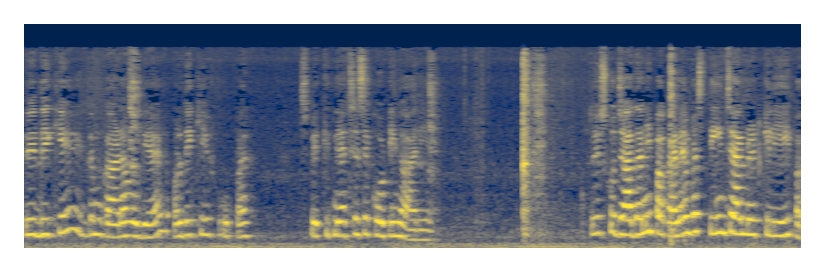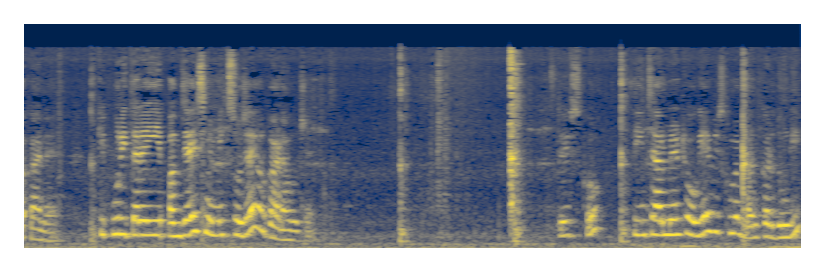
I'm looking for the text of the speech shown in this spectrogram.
तो ये देखिए, एकदम गाढ़ा हो गया है और देखिए ऊपर, इस पर कितने अच्छे से कोटिंग आ रही है। तो इसको ज़्यादा नहीं पकाना है, बस तीन चार मिनट के लिए ही पकाना है, कि पूरी तरह ये पक जाए, इसमें मिक्स हो जाए और गाढ़ा हो जाए। तो इसको तीन चार मिनट हो गए, अब इसको मैं बंद कर दूँगी।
